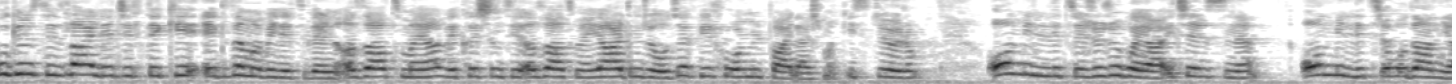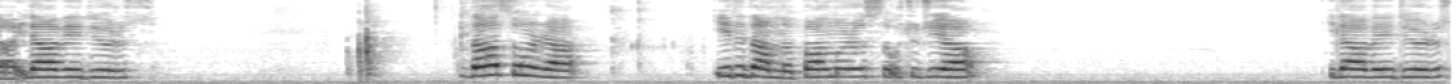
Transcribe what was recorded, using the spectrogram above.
Bugün sizlerle ciltteki egzama belirtilerini azaltmaya ve kaşıntıyı azaltmaya yardımcı olacak bir formül paylaşmak istiyorum. 10 ml jojoba yağı içerisine 10 ml hodan yağı ilave ediyoruz. Daha sonra 7 damla palmarosa uçucu yağ ilave ediyoruz.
